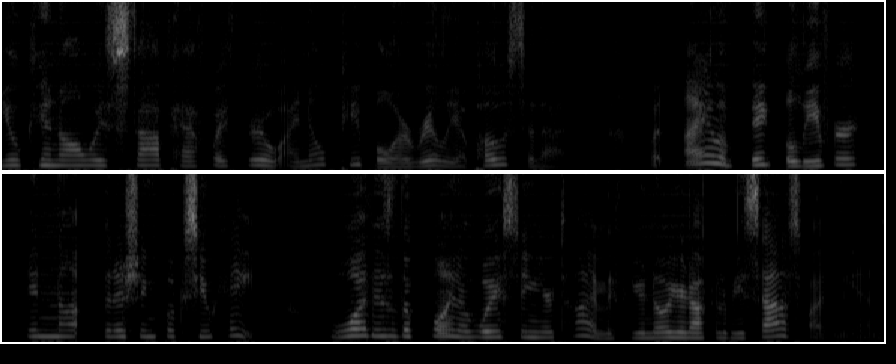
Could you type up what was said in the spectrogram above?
you can always stop halfway through. I know people are really opposed to that, but I am a big believer in not finishing books you hate. What is the point of wasting your time if you know you're not going to be satisfied in the end?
